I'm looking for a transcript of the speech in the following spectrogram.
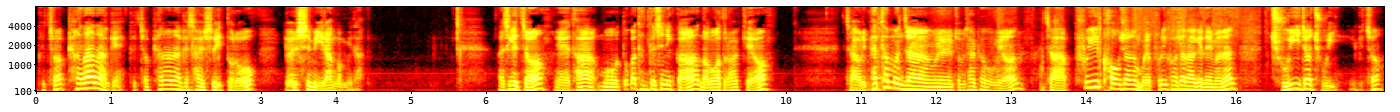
그쵸? 편안하게 그쵸? 편안하게 살 수 있도록 열심히 일한 겁니다. 아시겠죠? 예, 다 뭐 똑같은 뜻이니까 넘어가도록 할게요. 자, 우리 패턴 문장을 좀 살펴보면 자, precaution은 뭐예요? precaution 하게 되면은 주의죠, 주의. 그쵸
